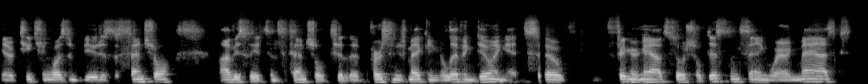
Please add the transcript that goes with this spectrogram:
you know, teaching wasn't viewed as essential. Obviously, it's essential to the person who's making a living doing it. So figuring out social distancing, wearing masks,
